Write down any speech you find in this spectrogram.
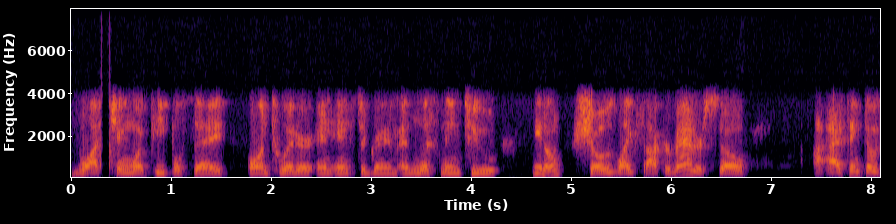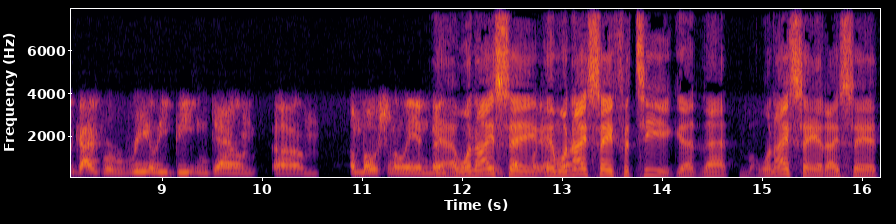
watching what people say on Twitter and Instagram and listening to, you know, shows like Soccer Matters. So I think those guys were really beaten down um, emotionally and mentally. Yeah, when I say and when I say fatigue, that, that when I say it, I say it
